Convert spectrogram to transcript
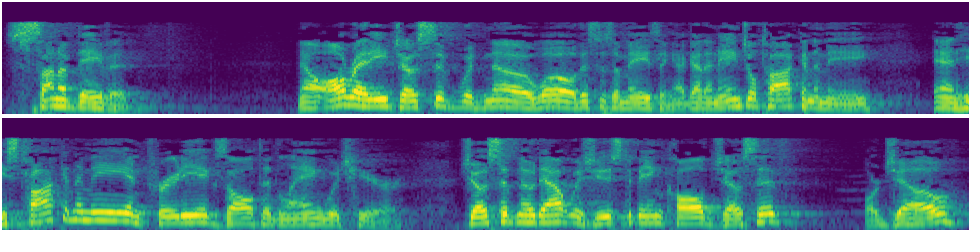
son of David. Now already Joseph would know, whoa, this is amazing. I got an angel talking to me, and he's talking to me in pretty exalted language here. Joseph no doubt was used to being called Joseph or Joe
